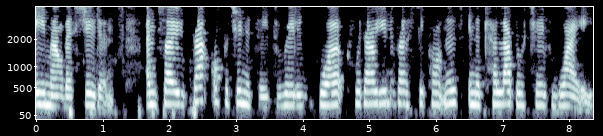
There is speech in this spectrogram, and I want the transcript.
email their students. And so that opportunity to really work with our university partners in a collaborative way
